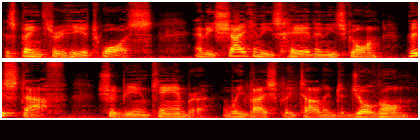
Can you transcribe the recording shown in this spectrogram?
has been through here twice and he's shaken his head and he's gone, This stuff should be in Canberra. And we basically told him to jog on.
